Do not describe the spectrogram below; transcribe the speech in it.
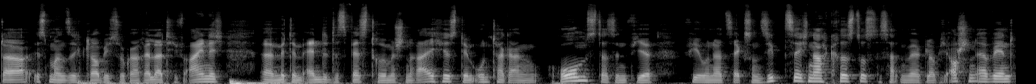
da ist man sich, glaube ich, sogar relativ einig, äh, mit dem Ende des Weströmischen Reiches, dem Untergang Roms. Da sind wir 476 nach Christus. Das hatten wir, glaube ich, auch schon erwähnt.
